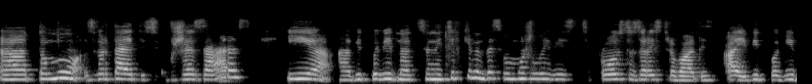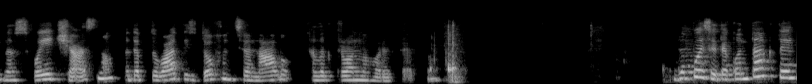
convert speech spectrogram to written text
Е, Тому звертайтесь вже зараз, і е, відповідно це не тільки надасть вам можливість просто зареєструватись, а й відповідно своєчасно адаптуватись до функціоналу електронного рецепту. Записуйте контакти.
